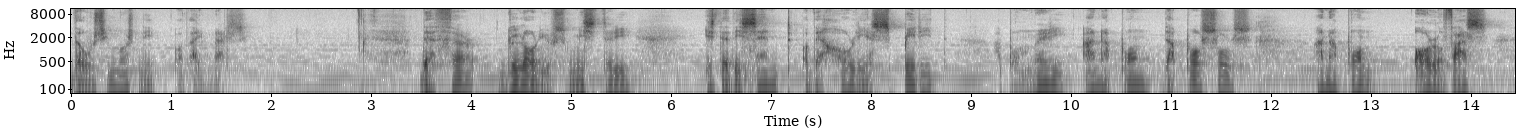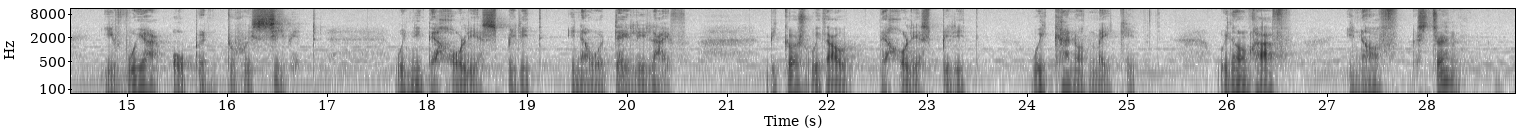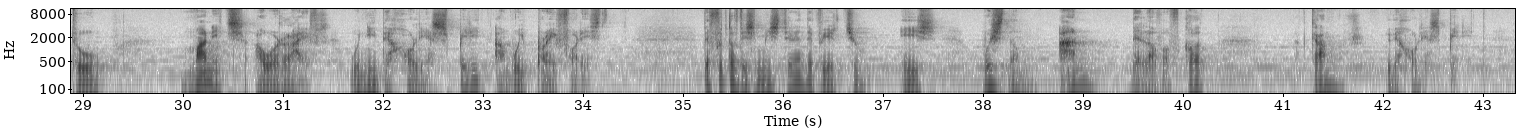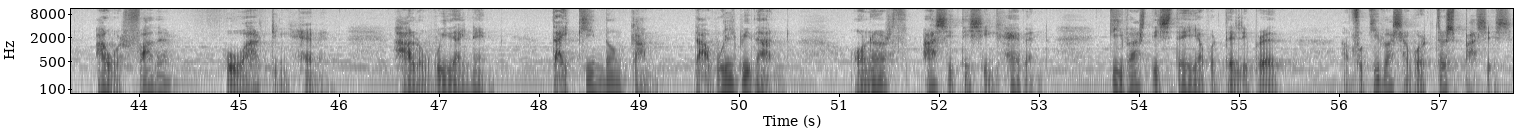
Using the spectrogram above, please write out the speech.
those in most need of thy mercy. The third glorious mystery is the descent of the Holy Spirit upon Mary and upon the apostles and upon all of us if we are open to receive it. We need the Holy Spirit in our daily life because without the Holy Spirit we cannot make it. We don't have enough strength to manage our lives. We need the Holy Spirit and we pray for it. The fruit of this mystery and the virtue is wisdom and the love of God that comes with the Holy Spirit. Our Father, who art in heaven, hallowed be thy name. Thy kingdom come, thy will be done, on earth as it is in heaven. Give us this day our daily bread, and forgive us our trespasses,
